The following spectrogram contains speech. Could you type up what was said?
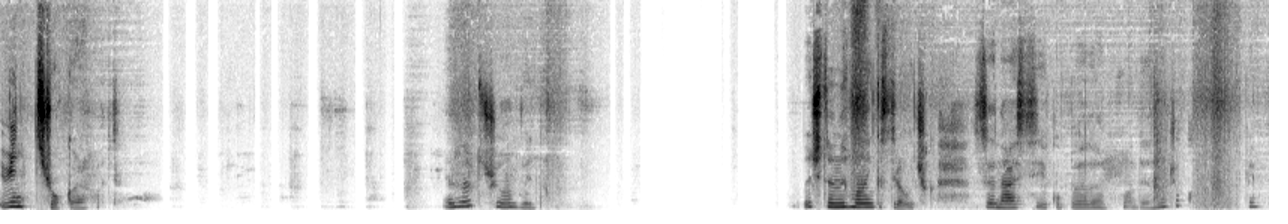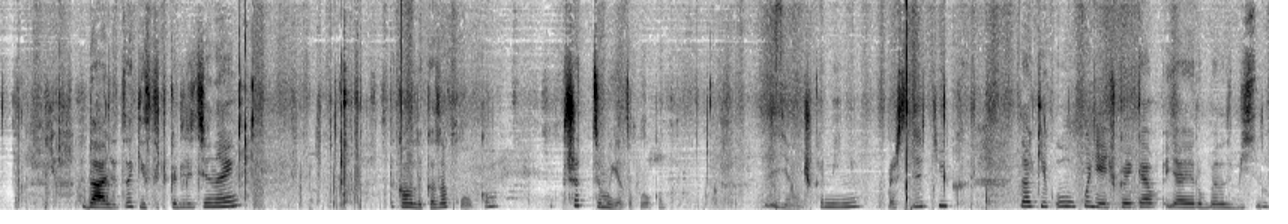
І він чокає. От. Я знаю, що вам видно. Бачите, у них маленька стрілочка. Це Насті купили. Такий. Далі це кісточка для тіней. Така велика заколка. Що це моя заколка? Резиночка міні. Браслетик. Так як у колечко, яке я і робила з бісіду.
